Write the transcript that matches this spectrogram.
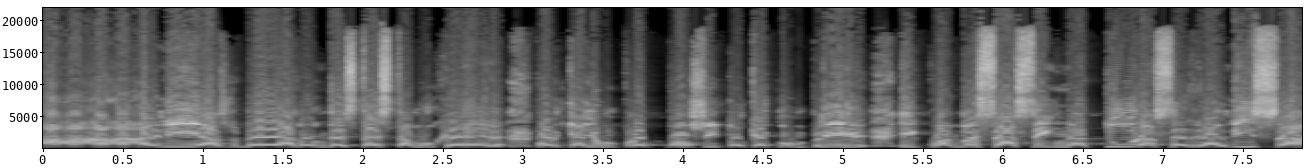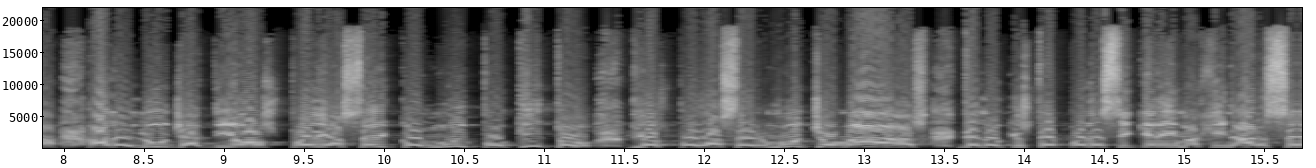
a, a Elías, ve a donde está esta mujer, porque hay un propósito que cumplir. Y cuando esa asignatura se realiza, aleluya, Dios puede hacer con muy poquito. Dios puede hacer mucho más de lo que usted puede si quiere imaginarse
